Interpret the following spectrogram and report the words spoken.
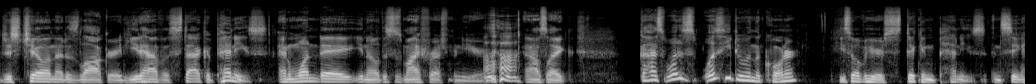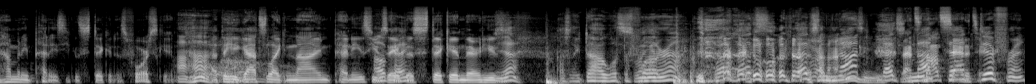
just chilling at his locker, and he'd have a stack of pennies. And one day, you know, this is my freshman year, and I was like, guys, what is what's he doing in the corner? He's over here sticking pennies and seeing how many pennies he can stick in his foreskin. Uh -huh. I think he got to like nine pennies. He was Okay. able to stick in there, and he was. Yeah. I was like, dog, what the swinging fuck? around. Well, that's, that's not that's, That's not, not that different.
